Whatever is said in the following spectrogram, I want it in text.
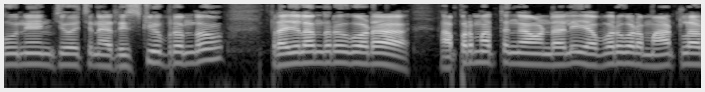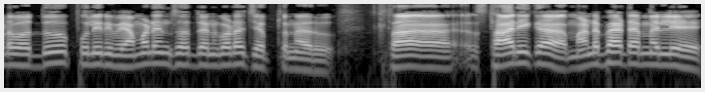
పూణే నుంచి వచ్చిన రెస్క్యూ బృందం ప్రజలందరూ కూడా అప్రమత్తంగా ఉండాలి ఎవరు కూడా మాట్లాడవద్దు పులిని వెంబడించవద్దు అని కూడా చెప్తున్నారు. స్థానిక మండపేట ఎమ్మెల్యే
